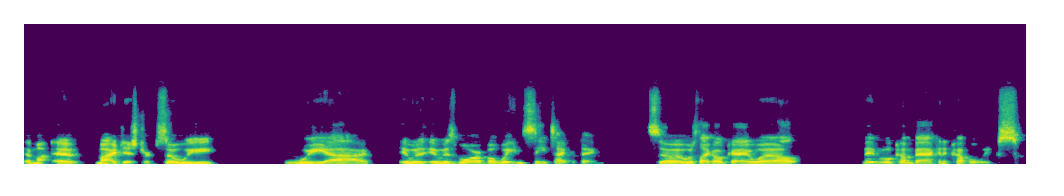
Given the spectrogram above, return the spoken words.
at my, at my district. So we, we, uh, it was, it was more of a wait and see type of thing. So it was like, okay, well, maybe we'll come back in a couple weeks.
